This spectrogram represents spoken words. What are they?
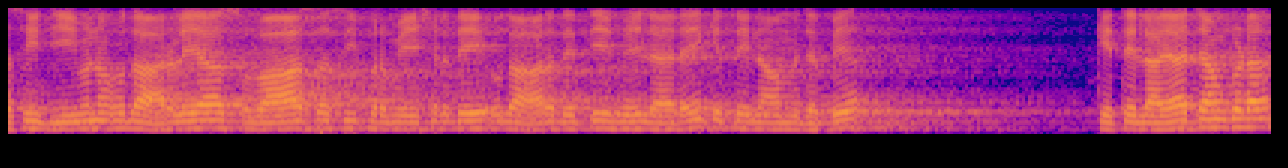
ਅਸੀਂ ਜੀਵਨ ਉਧਾਰ ਲਿਆ, ਸਵਾਸ ਅਸੀਂ ਪਰਮੇਸ਼ਰ ਦੇ ਉਧਾਰ ਦਿੱਤੇ ਹੋਏ ਲੈ ਰਹੇ, ਕਿਤੇ ਨਾਮ ਜਪਿਆ, ਕਿਤੇ ਲਾਇਆ ਚੌਂਕੜਾ,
